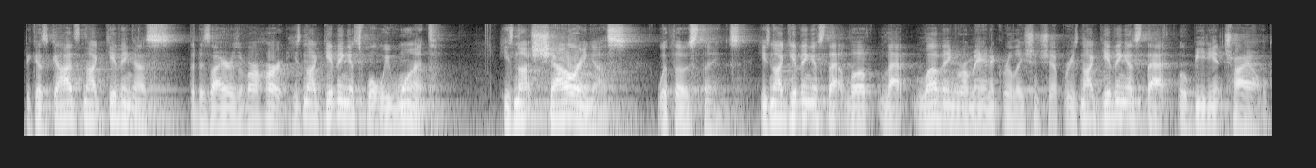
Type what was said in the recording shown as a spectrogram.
because God's not giving us the desires of our heart? He's not giving us what we want. He's not showering us with those things. He's not giving us that, love, that loving romantic relationship, or He's not giving us that obedient child,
